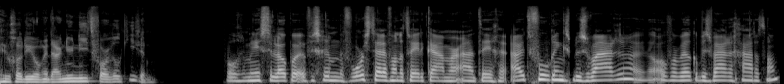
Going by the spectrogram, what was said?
Hugo de Jonge daar nu niet voor wil kiezen. Volgens de minister lopen verschillende voorstellen van de Tweede Kamer aan tegen uitvoeringsbezwaren. Over welke bezwaren gaat het dan?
